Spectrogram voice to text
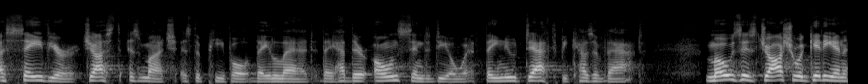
a Savior just as much as the people they led. They had their own sin to deal with, they knew death because of that. Moses, Joshua, Gideon,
